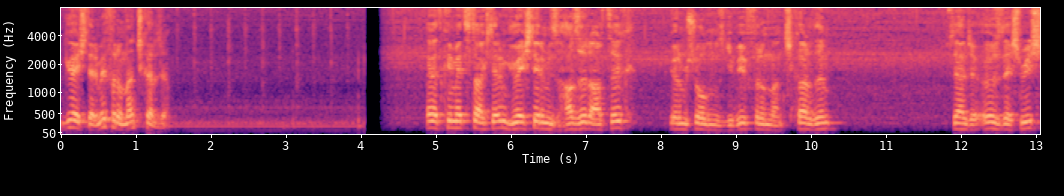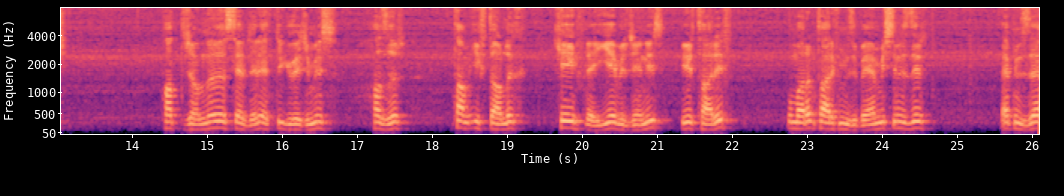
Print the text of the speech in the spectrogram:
güveçlerimi fırından çıkaracağım. Evet kıymetli takipçilerim güveçlerimiz hazır artık. Görmüş olduğunuz gibi fırından çıkardım. Güzelce özleşmiş patlıcanlı sebzeli etli güvecimiz hazır. Tam iftarlık keyifle yiyebileceğiniz bir tarif. Umarım tarifimizi beğenmişsinizdir. Hepinize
